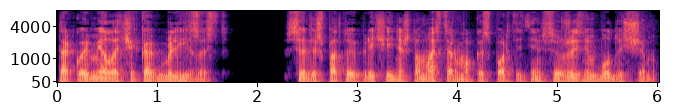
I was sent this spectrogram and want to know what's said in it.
такой мелочи, как близость. Все лишь по той причине, что мастер мог испортить им всю жизнь в будущем.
